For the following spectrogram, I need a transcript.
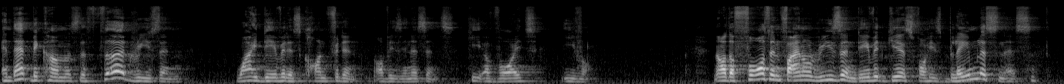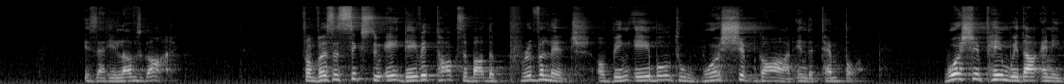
And that becomes the third reason why David is confident of his innocence. He avoids evil. Now, the fourth and final reason David gives for his blamelessness is that he loves God. From verses 6 to 8, David talks about the privilege of being able to worship God in the temple. Worship Him without any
